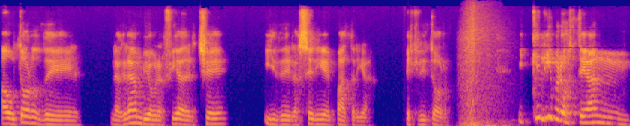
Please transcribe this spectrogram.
autor de la gran biografía del Che y de la serie Patria, escritor. ¿Y qué libros te han,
